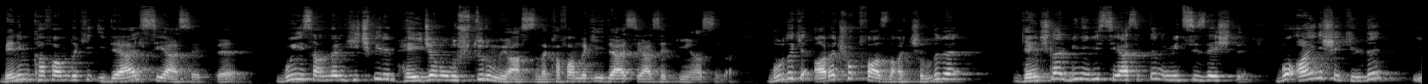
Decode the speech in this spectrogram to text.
benim kafamdaki ideal siyasette bu insanların hiçbiri heyecan oluşturmuyor aslında kafamdaki ideal siyaset dünyasında. Buradaki ara çok fazla açıldı ve gençler bir nevi siyasetten ümitsizleşti. Bu aynı şekilde e,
